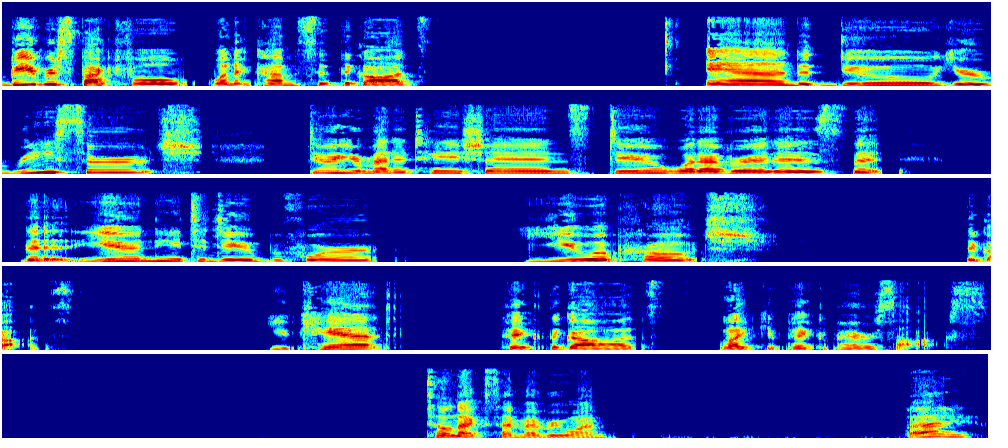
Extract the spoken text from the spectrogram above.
be respectful when it comes to the gods and do your research, do your meditations, do whatever it is that that you need to do before you approach the gods. You can't pick the gods like you pick a pair of socks. Till next time, everyone. Bye.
